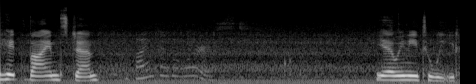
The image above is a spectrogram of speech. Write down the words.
You hate vines, Jen? Vines are the worst. Yeah, we need to weed.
